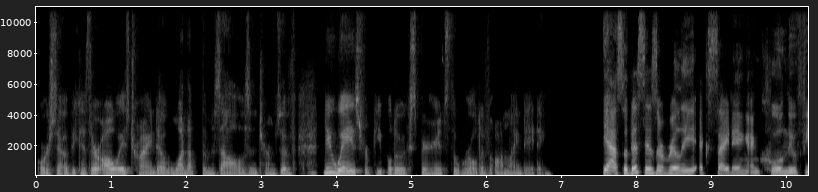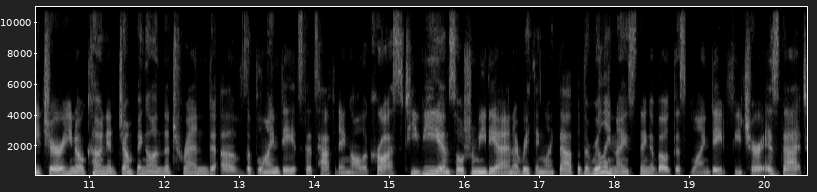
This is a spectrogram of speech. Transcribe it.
or so because they're always trying to one up themselves in terms of new ways for people to experience the world of online dating. Yeah, so this is a really exciting and cool new feature, you know, kind of jumping on the trend of the blind dates that's happening all across TV and social media and everything like that. But the really nice thing about this blind date feature is that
